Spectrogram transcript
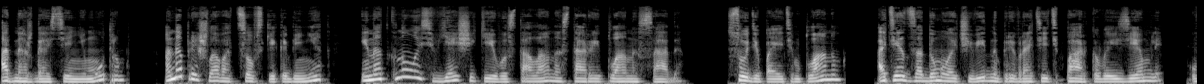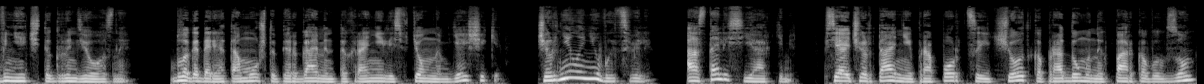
Однажды осенним утром она пришла в отцовский кабинет и наткнулась в ящике его стола на старые планы сада. Судя по этим планам, отец задумал, очевидно, превратить парковые земли в нечто грандиозное. Благодаря тому, что пергаменты хранились в темном ящике, чернила не выцвели, а остались яркими. Все очертания и пропорции четко продуманных парковых зон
